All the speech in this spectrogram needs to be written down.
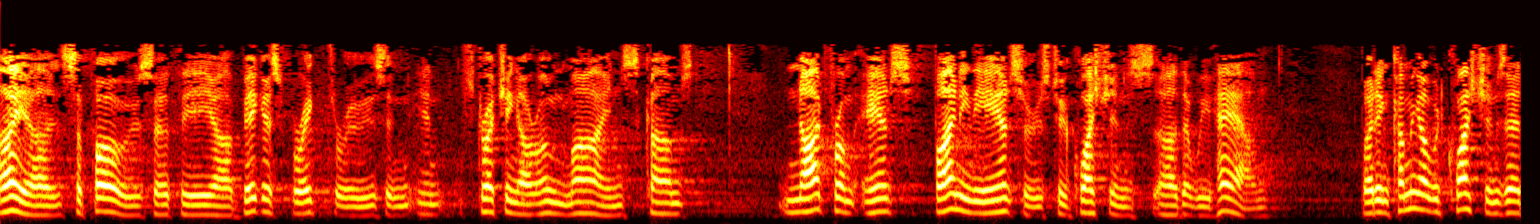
I uh, suppose that the uh, biggest breakthroughs in, in, stretching our own minds comes not from ans- finding the answers to questions uh, that we have, but in coming up with questions that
